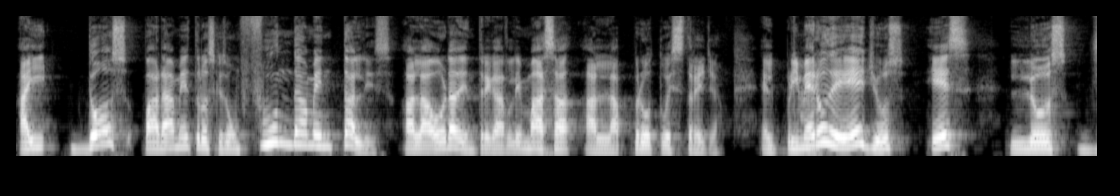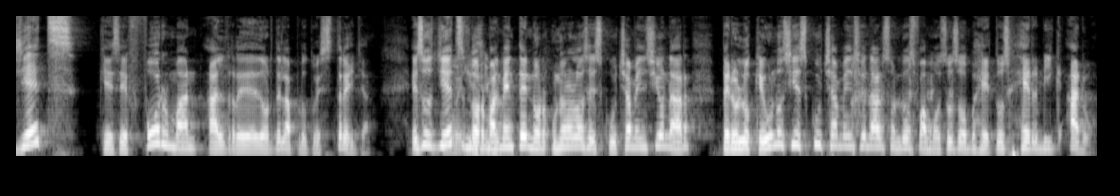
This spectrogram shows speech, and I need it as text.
hay dos parámetros que son fundamentales a la hora de entregarle masa a la protoestrella. El primero de ellos es los jets que se forman alrededor de la protoestrella. Esos jets Buenísimo. normalmente no- uno no los escucha mencionar, pero lo que uno sí escucha mencionar son los famosos objetos Herbig-Aro.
